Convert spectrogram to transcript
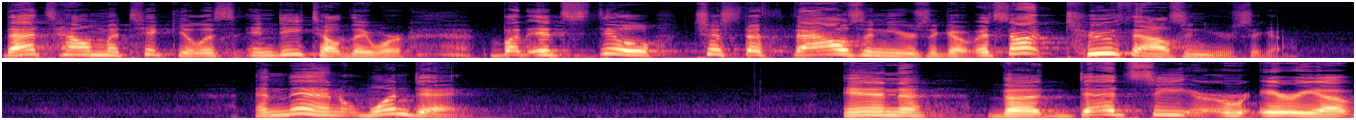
That's how meticulous and detailed they were. But it's still just a thousand years ago, it's not 2,000 years ago. And then one day, in the Dead Sea area,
